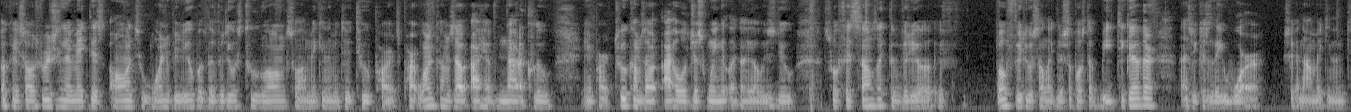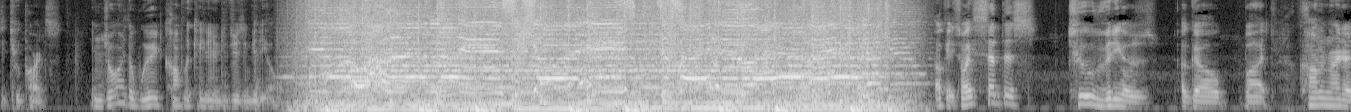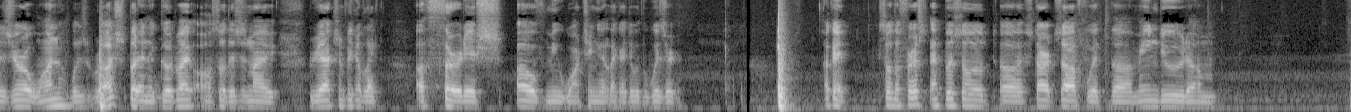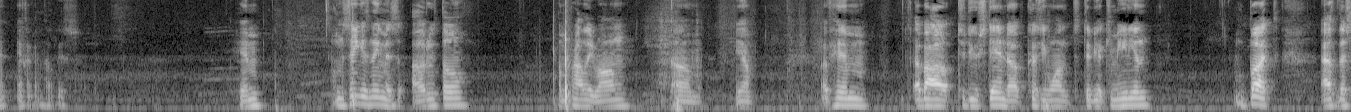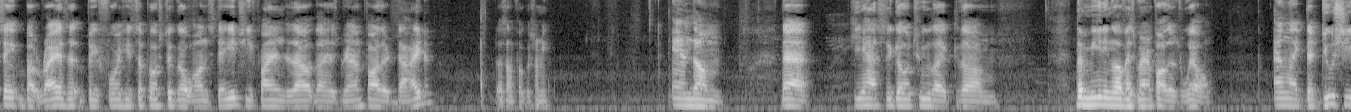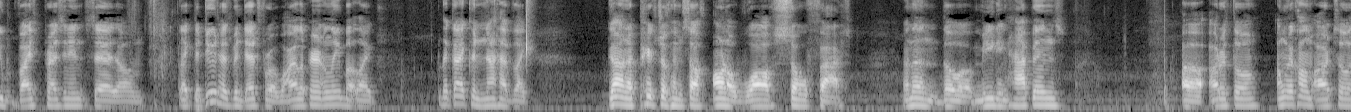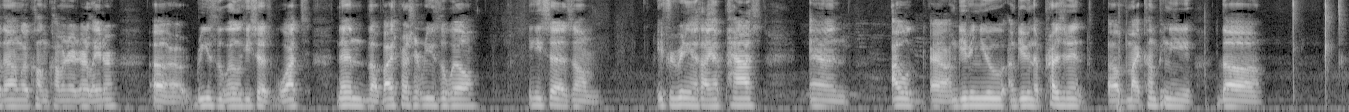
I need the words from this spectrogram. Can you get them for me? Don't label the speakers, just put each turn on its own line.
Okay, so I was originally going to make this all into one video, but the video was too long, so I'm making them into two parts. Part one comes out, I have not a clue. And part two comes out, I will just wing it like I always do. So if it sounds like the video, if both videos sound like they're supposed to be together, that's because they were. So now I'm making them into two parts. Enjoy the weird, complicated, and confusing video. Okay, so I said this two videos ago, but Kamen Rider Zero One was rushed, but in a good way. Also, this is my reaction video of like a third-ish of me watching it like I did with Wizard. Okay, so the first episode uh, starts off with the main dude, um, if I can this, him. I'm saying his name is Aruto. I'm probably wrong. Um, yeah. Of him about to do stand up because he wants to be a comedian. But at the same but right as before he's supposed to go on stage, he finds out that his grandfather died. That's not focus on me. And um that he has to go to like the um, the meeting of his grandfather's will and like the douchey vice president said um like the dude has been dead for a while apparently but like the guy could not have like gotten a picture of himself on a wall so fast and then the uh, meeting happens uh I'm gonna call him Aruto then I'm gonna call him Commentator later uh reads the will he says what then the vice president reads the will he says um if you're reading this I have passed and I will. Uh, I'm giving you. I'm giving the president of my company the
